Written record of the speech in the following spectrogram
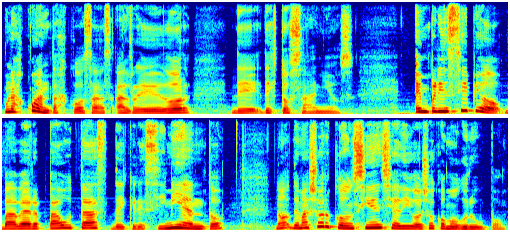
unas cuantas cosas alrededor de, estos años. En principio va a haber pautas de crecimiento, ¿no? de mayor conciencia, digo yo, como grupo.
